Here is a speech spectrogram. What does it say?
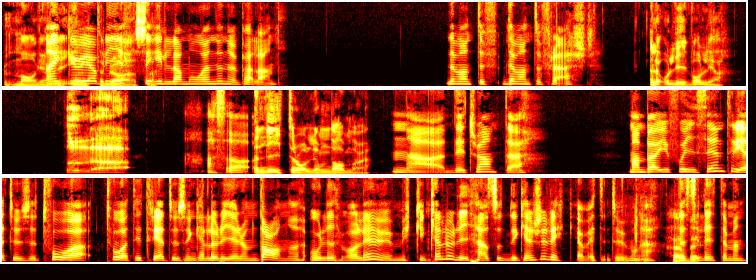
Magen Nej blir gud jag inte blir bra alltså. jätteillamående nu Pallan. Det var inte, det var inte fräscht. Eller olivolja. Alltså En liter olja om dagen bara. Nej, det tror jag inte. Man bör ju få i sig en 3000, 2 till 3000 kalorier om dagen. Och olivolja är ju mycket kalorier. Alltså det kanske räcker, jag vet inte hur många jag be- deciliter. Men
